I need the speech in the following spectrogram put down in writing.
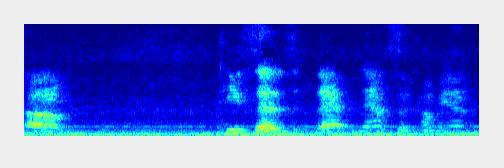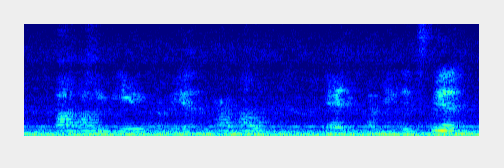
um, he says that NASA come in, Uh-huh, TVA come in, uh-huh. and I mean it's been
